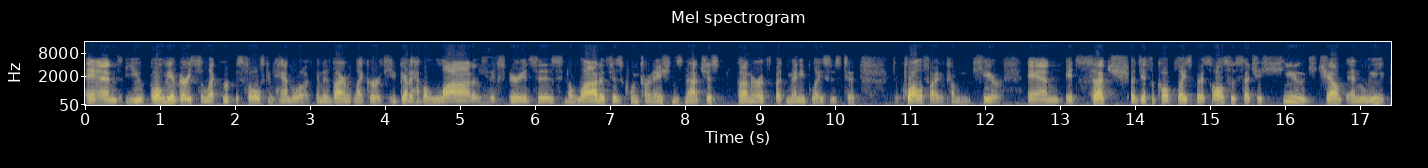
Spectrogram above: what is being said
And you only a very select group of souls can handle a, an environment like Earth. You've got to have a lot of yeah. experiences and a lot of physical incarnations, not just on Earth, but many places to to qualify to come here. And it's such a difficult place, but it's also such a huge jump and leap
